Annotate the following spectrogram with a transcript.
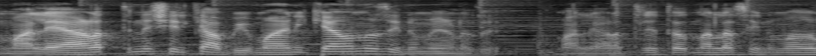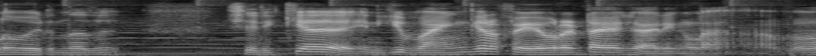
മലയാളത്തിന് ശരിക്കും അഭിമാനിക്കാവുന്ന സിനിമയാണിത്. മലയാളത്തിൽ ഇത്ര നല്ല സിനിമകൾ വരുന്നത് ശരിക്കും എനിക്ക് ഭയങ്കര ഫേവറേറ്റായ കാര്യങ്ങളാണ് അപ്പോൾ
